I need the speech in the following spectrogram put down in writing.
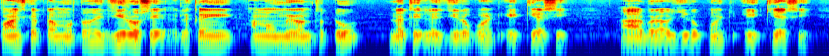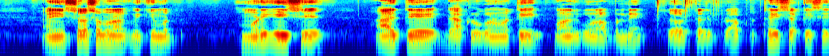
પાંચ કરતાં મોટો ને જીરો છે, એટલે કંઈ આમાં ઉમેરવાનું થતું નથી, એટલે ઝીરો પોઈન્ટ એક્યાસી. આર બરાબર ઝીરો પોઈન્ટ એક્યાસી. અહીં સહસમણાંકની કિંમત મળી ગઈ છે. આ રીતે દાખલો ગણવાથી પાંચ ગુણ આપણને સરળતાથી પ્રાપ્ત થઈ શકે છે.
